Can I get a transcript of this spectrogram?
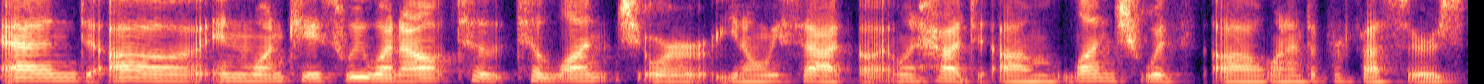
and uh, in one case, we went out to to lunch, or you know, we sat uh, and had um, lunch with uh, one of the professors,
